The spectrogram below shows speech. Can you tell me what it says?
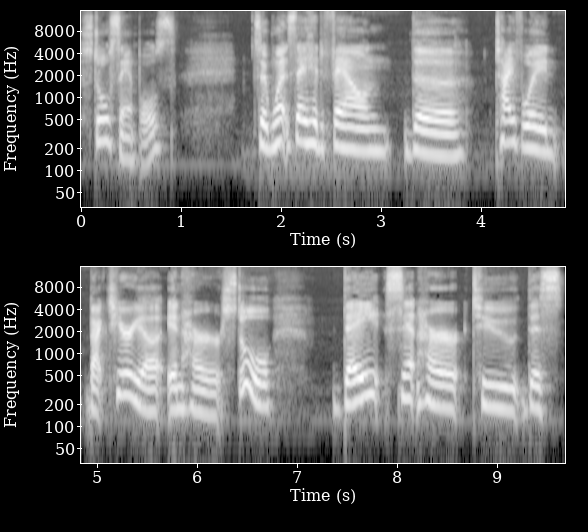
stool samples. So once they had found the typhoid bacteria in her stool, they sent her to this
